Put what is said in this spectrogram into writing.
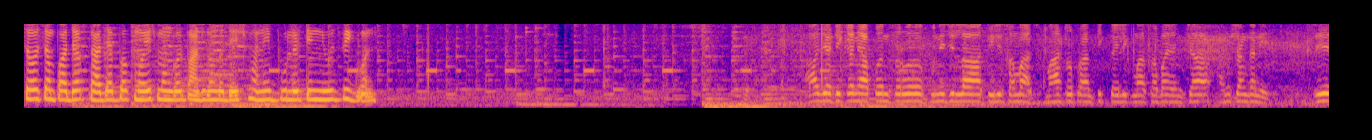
सहसंपादक प्राध्यापक Mahesh Mangal Pandurang Deshmane bulletin news big one. आज या ठिकाणी आपण सर्व पुणे जिल्हा तेली समाज महाराष्ट्र प्रांतिक तैलिक महासभा यांच्या अनुषंगाने जे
